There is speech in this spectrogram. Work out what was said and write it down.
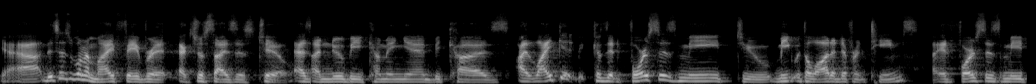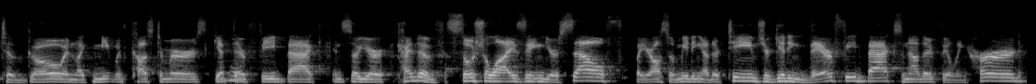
Yeah, this is one of my favorite exercises too, as a newbie coming in, because I like it because it forces me to meet with a lot of different teams. It forces me to go and like meet with customers, get mm-hmm. their feedback. And so you're kind of socializing yourself, but you're also meeting other teams. You're getting their feedback. So now they're feeling heard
